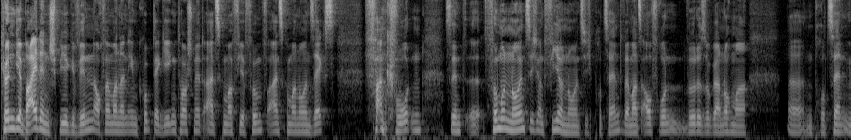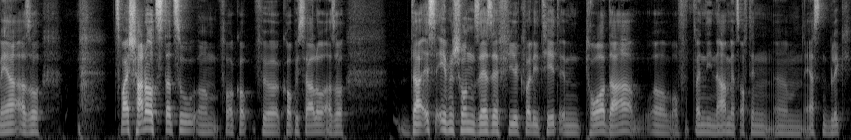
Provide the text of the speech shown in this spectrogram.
können dir beide ein Spiel gewinnen, auch wenn man dann eben guckt, der Gegentorschnitt 1,45, 1,96. Fangquoten sind äh, 95 und 94 Prozent. Wenn man es aufrunden würde, sogar nochmal äh, ein Prozent mehr. Also zwei Shutouts dazu ähm, für, für Corpissalo. Also da ist eben schon sehr, sehr viel Qualität im Tor da, äh, auch wenn die Namen jetzt auf den ähm, ersten Blick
